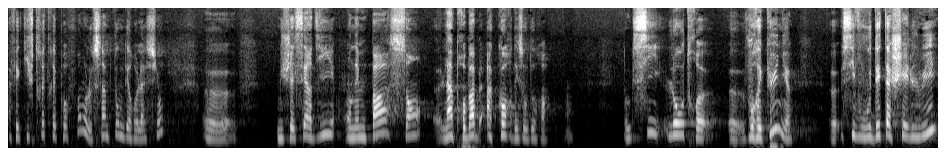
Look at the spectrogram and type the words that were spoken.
affectif très très profond, le symptôme des relations. Euh, Michel Serres dit on n'aime pas sans l'improbable accord des odorats. Donc si l'autre vous répugne, si vous vous détachez de lui,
